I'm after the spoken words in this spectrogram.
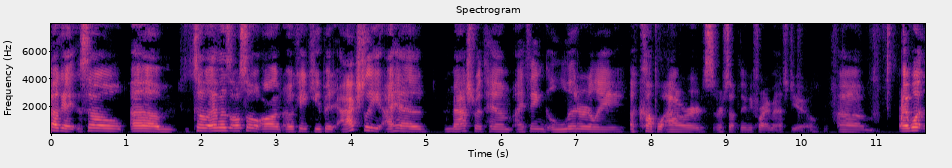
Okay, so um, so I was also on OkCupid. Actually, I had matched with him. I think literally a couple hours or something before I matched you. Um, I want.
